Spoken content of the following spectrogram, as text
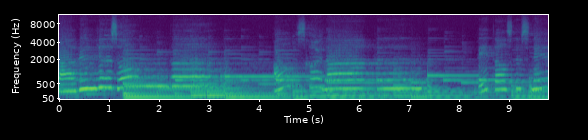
Waren je zonde als scharlaken, wit als de sneeuw,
